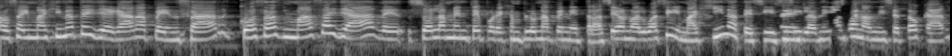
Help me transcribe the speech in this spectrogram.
o sea, imagínate llegar a pensar cosas más allá de solamente, por ejemplo, una penetración o algo así. Imagínate si, si las niñas buenas ni se tocan.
